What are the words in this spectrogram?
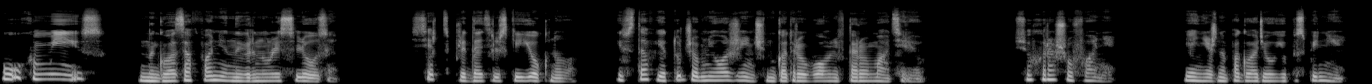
«Ох, мисс, на глаза Фанни навернулись слезы. Сердце предательски ёкнуло, и встав, я тут же обняла женщину, которая была мне второй матерью. «Все хорошо, Фанни». Я нежно погладил ее по спине.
